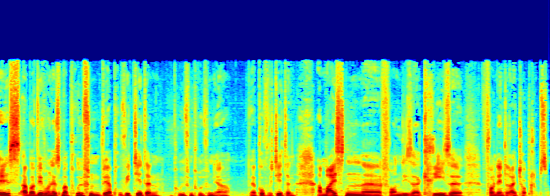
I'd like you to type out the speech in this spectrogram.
ist. Aber wir wollen jetzt mal prüfen, wer profitiert denn, prüfen, prüfen, ja, wer profitiert denn am meisten äh, von dieser Krise von den drei Topclubs?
